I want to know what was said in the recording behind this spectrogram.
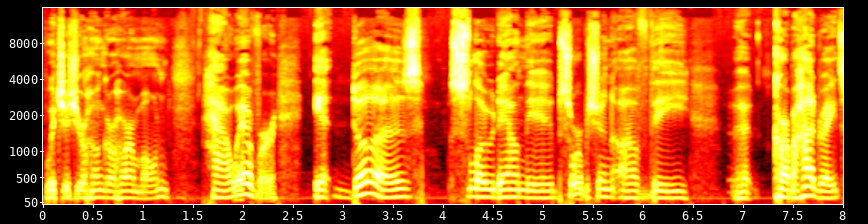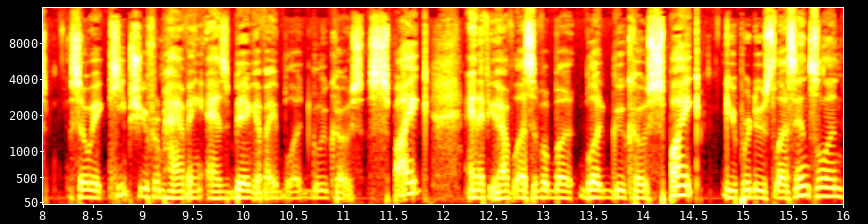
which is your hunger hormone. However, it does slow down the absorption of the uh, carbohydrates, so it keeps you from having as big of a blood glucose spike. And if you have less of a blood glucose spike, you produce less insulin,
